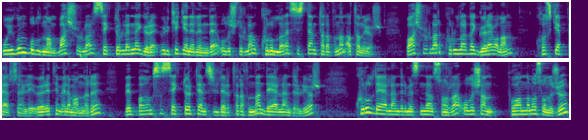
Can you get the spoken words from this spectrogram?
Uygun bulunan başvurular sektörlerine göre ülke genelinde oluşturulan kurullara sistem tarafından atanıyor. Başvurular kurullarda görev alan COSGAP personeli, öğretim elemanları ve bağımsız sektör temsilcileri tarafından değerlendiriliyor. Kurul değerlendirmesinden sonra oluşan puanlama sonucu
